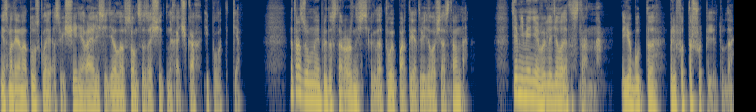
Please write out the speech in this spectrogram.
Несмотря на тусклое освещение, Райли сидела в солнцезащитных очках и платке. Это разумная предосторожность, когда твой портрет видела вся страна. Тем не менее, выглядело это странно. Ее будто прифотошопили туда.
